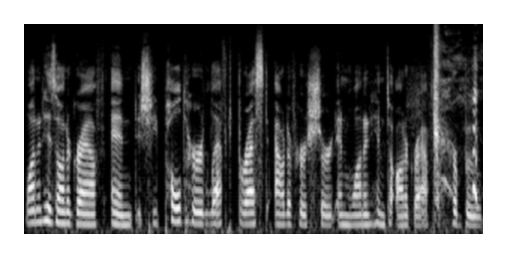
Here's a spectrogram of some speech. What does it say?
wanted his autograph and she pulled her left breast out of her shirt and wanted him to autograph her boob.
